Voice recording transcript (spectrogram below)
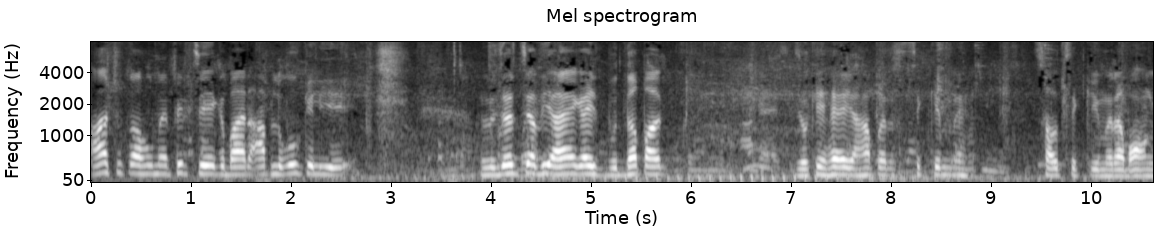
आ चुका हूँ मैं फिर से एक बार आप लोगों के लिए। जस्ट से अभी आएगा इस बुद्धा पार्क, जो कि है यहाँ पर सिक्किम में, साउथ सिक्किम, रबोंग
